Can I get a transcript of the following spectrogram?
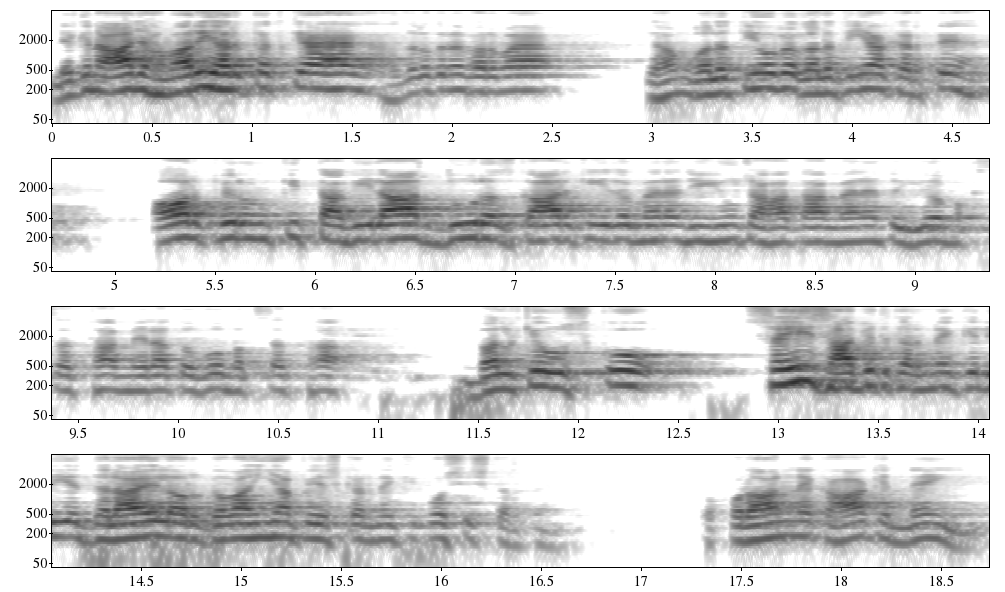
لیکن آج ہماری حرکت کیا ہے؟ حضرت نے فرمایا کہ ہم غلطیوں پہ غلطیاں کرتے ہیں اور پھر ان کی تعویلات دور ازکار کی، تو میں نے جو یوں چاہا تھا، میں نے تو یہ مقصد تھا، میرا تو وہ مقصد تھا۔ بلکہ اس کو صحیح ثابت کرنے کے لیے دلائل اور گواہیاں پیش کرنے کی کوشش کرتے ہیں۔ تو قرآن نے کہا کہ نہیں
